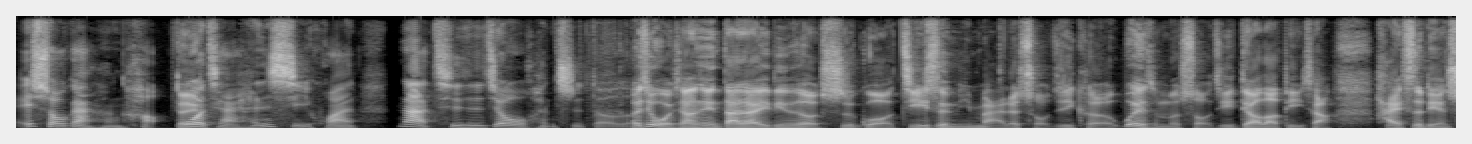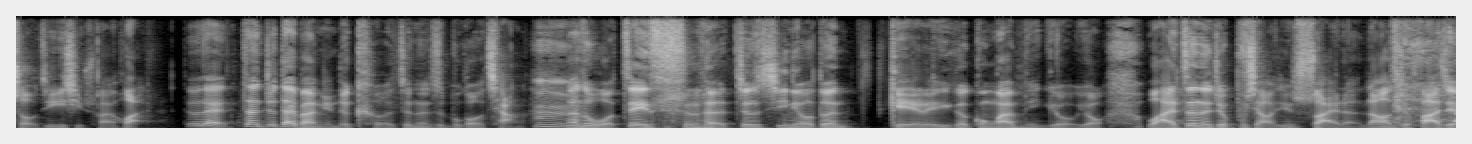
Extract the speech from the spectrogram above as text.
哎，手感很好，握起来很喜欢，那其实就很值得了。而且我相信大家一定都有试过，即使你买了手机壳，为什么手机掉到地上还是连手机一起摔坏？对不对？但就代表你的壳真的是不够强。嗯，但是我这一次呢，就是犀牛盾给了一个公关品给我用，我还真的就不小心摔了，然后就发现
